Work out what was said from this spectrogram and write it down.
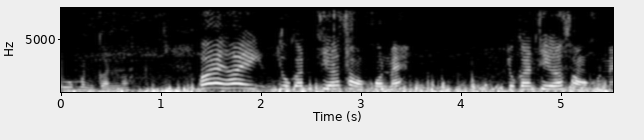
รู้เหมือนกันเนาะเฮ้ยเฮ้ยอยู่กันทีละสองคนไหมอยู่กันทีละสองคนไหม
